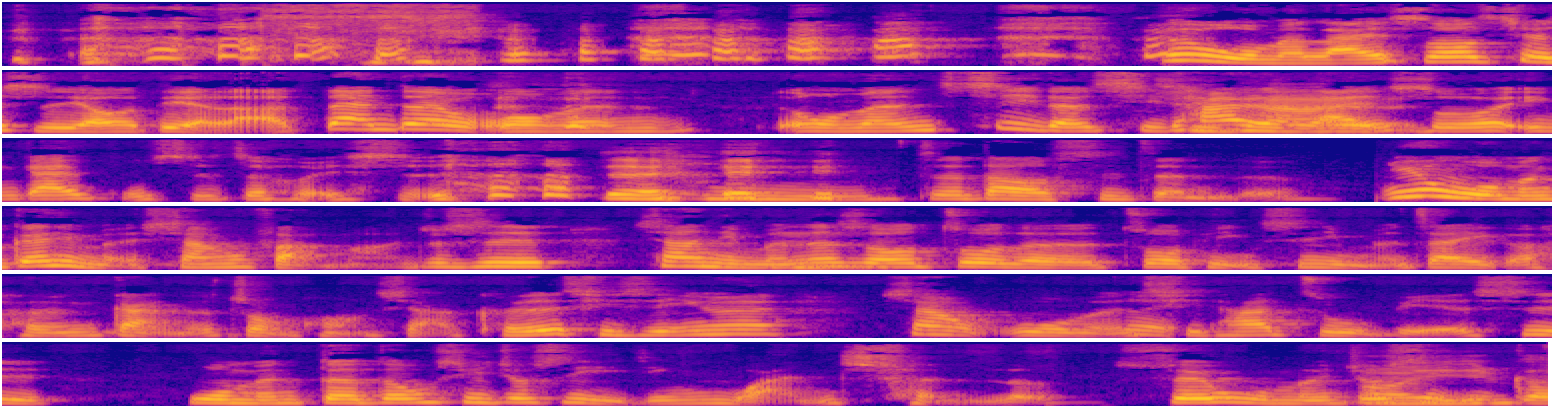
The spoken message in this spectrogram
对我们来说确实有点啦，但对我们我们系的其他人来说，应该不是这回事。对，嗯，这倒是真的，因为我们跟你们相反嘛，就是像你们那时候做的作品是你们在一个很赶的状况下，嗯、可是其实因为像我们其他组别是我们的东西就是已经完成了，所以我们就是一个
